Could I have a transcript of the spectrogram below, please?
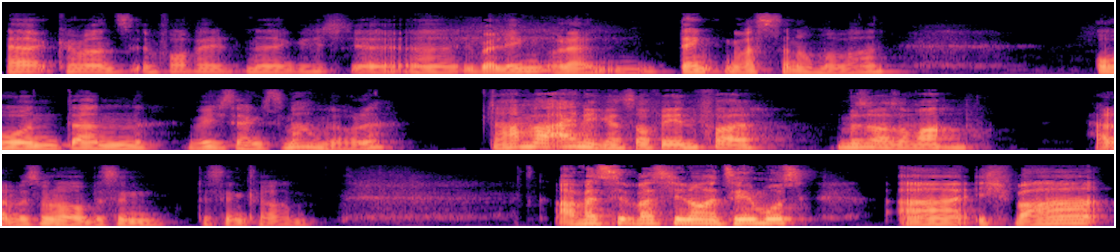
Äh, können wir uns im Vorfeld eine Geschichte äh, überlegen oder denken, was da nochmal waren. Und dann würde ich sagen, das machen wir, oder? Da haben wir einiges, auf jeden Fall. Müssen wir so machen. Ja, da müssen wir noch ein bisschen, bisschen graben. Aber was, was ich noch erzählen muss, äh, ich war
